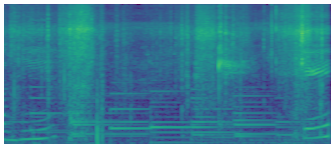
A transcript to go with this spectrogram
lagi oke Diukur.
